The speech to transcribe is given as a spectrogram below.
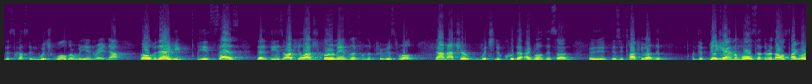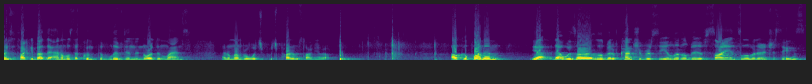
discussing which world are we in right now. But over there, he he says that these archaeological remains are from the previous world. Now I'm not sure which Nukuda I wrote this on. Is he, is he talking about the the big animals that the Radal was talking about, or is he talking about the animals that couldn't have lived in the northern lands? I don't remember which which part I was talking about. Al Kaponim, yeah, that was our little bit of controversy, a little bit of science, a little bit of interesting things.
